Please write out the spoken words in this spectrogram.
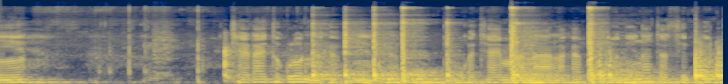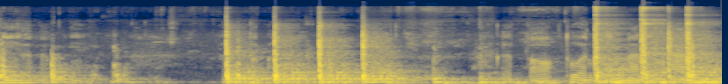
นี้ ใช้ได้ทุกรุ่นนะครับเนี่ยครับผมก็ใช้มานานแล้วครับ ตัวนี้น่าจะสิบกว่าปีแล้วครับเนี่ยก็ตอกทวนเข็มนาฬิกานะครับ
